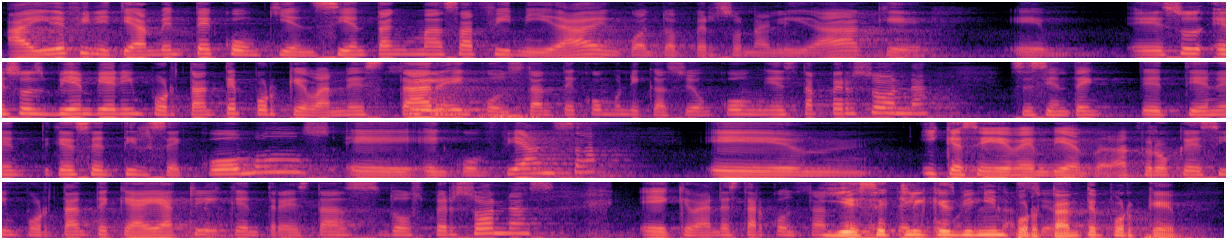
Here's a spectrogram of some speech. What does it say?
ahí definitivamente con quien sientan más afinidad en cuanto a personalidad, que eh, eso, eso es bien, bien importante porque van a estar sí. en constante comunicación con esta persona, se sienten, eh, tienen que sentirse cómodos, eh, en confianza eh, y que se lleven bien, ¿verdad? Creo que es importante que haya clic entre estas dos personas que van a estar constantemente. Y ese clic es bien importante porque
